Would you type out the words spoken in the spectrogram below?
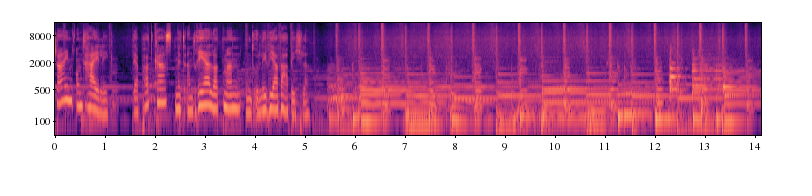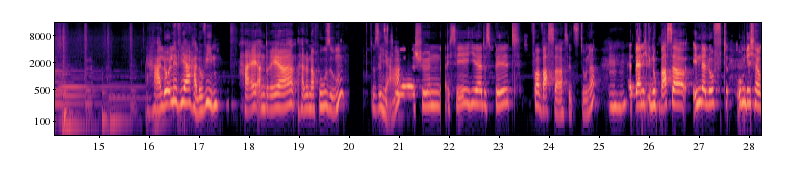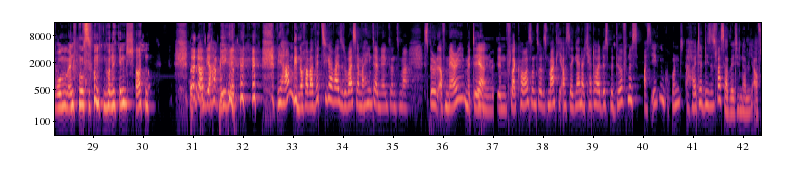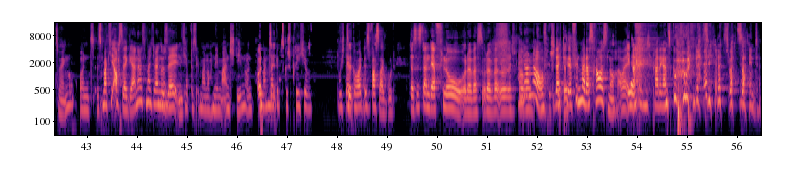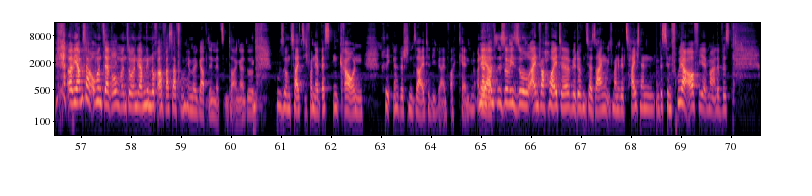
Schein und Heilig, der Podcast mit Andrea Lottmann und Olivia Warbichler. Hallo Olivia, hallo Wien. Hi Andrea, hallo nach Husum. Du sitzt ja. hier schön, ich sehe hier das Bild vor Wasser sitzt du, ne? Mhm. Es wäre nicht genug Wasser in der Luft um dich herum in Husum nur hinschauen. Doch, doch, wir haben, wir haben genug, aber witzigerweise, du weißt ja mal hinter mir sonst mal Spirit of Mary mit den, ja. mit den Flakons und so, das mag ich auch sehr gerne. Ich hatte heute das Bedürfnis, aus irgendeinem Grund, heute dieses Wasserbild hinter mich aufzuhängen. Und das mag ich auch sehr gerne, das mache ich aber nur selten. Ich habe das immer noch nebenan stehen und, und manchmal gibt es Gespräche, wo ich denke, heute ist Wasser gut. Das ist dann der Flow oder was? Oder, oder I don't know. Vielleicht das? finden wir das raus noch. Aber ja. ich finde gerade ganz gut, dass sie das was sein. Aber wir haben es auch um uns herum und so und wir haben genug auch Wasser vom Himmel gehabt in den letzten Tagen. Also Husum zeigt sich von der besten grauen, regnerischen Seite, die wir einfach kennen. Und ja. ansonsten ist sowieso einfach heute, wir dürfen es ja sagen, ich meine, wir zeichnen ein bisschen früher auf, wie ihr immer alle wisst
